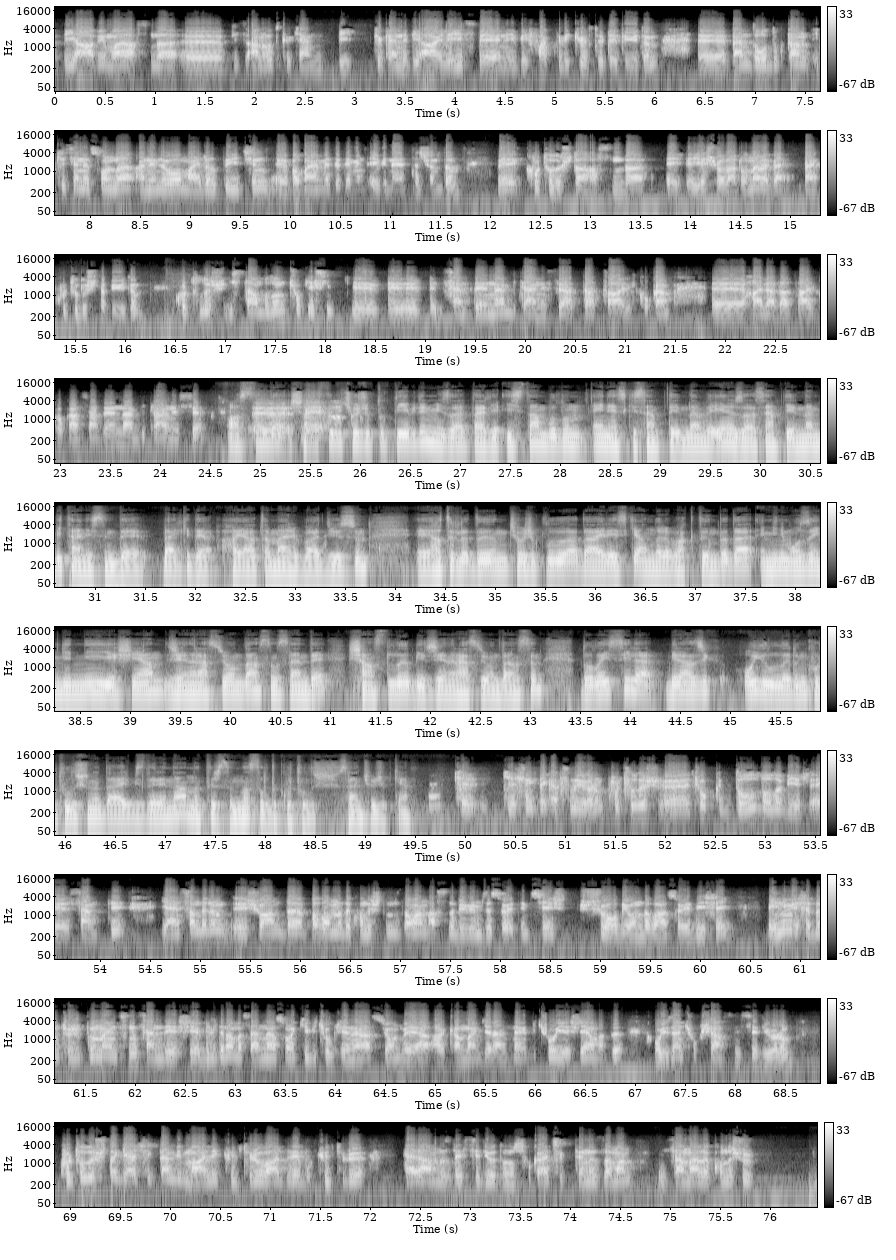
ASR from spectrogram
bir abim var aslında e, biz Arnavut köken bir kökenli bir aileyiz ve yani bir farklı bir kültürde büyüdüm. E, ben doğduktan iki sene sonra annemle babam ayrıldığı için e, babaannem ve dedemin evine taşındım. Ve Kurtuluş'ta aslında e, e, yaşıyorlardı onlar ve ben, ben Kurtuluş'ta büyüdüm. Kurtuluş İstanbul'un çok eski e, e, semtlerinden bir tanesi. Hatta tarih kokan, e, hala da tarih kokan semtlerinden bir tanesi. Aslında ee, şanslı ve... bir çocukluk diyebilir miyiz Alper? Ya İstanbul'un en eski semtlerinden ve en özel semtlerinden bir tanesinde belki de hayata merhaba diyorsun. E, hatırladığın çocukluğa dair eski anlara baktığında da eminim o zenginliği yaşayan jenerasyondansın sen de. Şanslı bir jenerasyondansın. Dolayısıyla birazcık o yılların kurtuluşuna dair bizlere ne anlatırsın? Nasıldı kurtuluş sen çocukken? Kesinlikle katılıyorum. Kurtuluş e, çok dolu dolu bir e, semtti. Yani sanırım e, şu anda babamla da konuştuğumuz zaman aslında birbirimize söylediğimiz şey şu oluyor. Onun da bana söylediği şey. Benim yaşadığım çocukluğun aynısını sen de yaşayabildin ama senden sonraki birçok jenerasyon veya arkamdan gelenler birçoğu yaşayamadı. O yüzden çok şanslı hissediyorum. Kurtuluş'ta gerçekten bir mahalle kültürü vardı ve bu kültürü her anınızda hissediyordunuz. Sokağa çıktığınız zaman insanlarla konuşur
